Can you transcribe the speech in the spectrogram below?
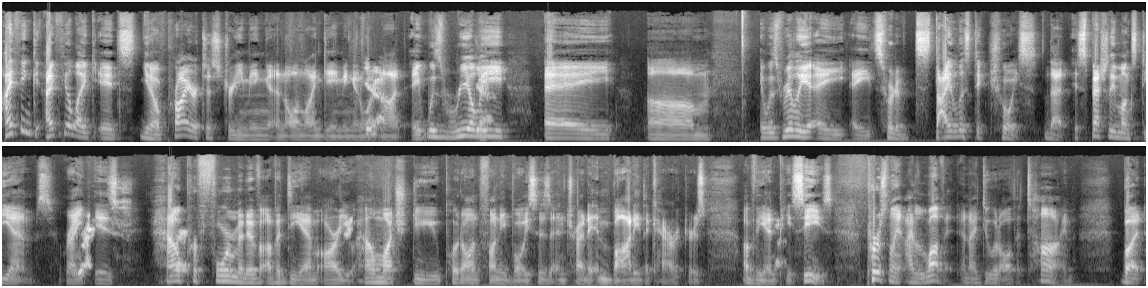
I think I feel like it's you know prior to streaming and online gaming and Yeah. whatnot, it was really a um, it was really a a sort of stylistic choice that especially amongst DMs, right, Right. is how performative of a DM are you? How much do you put on funny voices and try to embody the characters of the NPCs? Personally, I love it and I do it all the time. But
